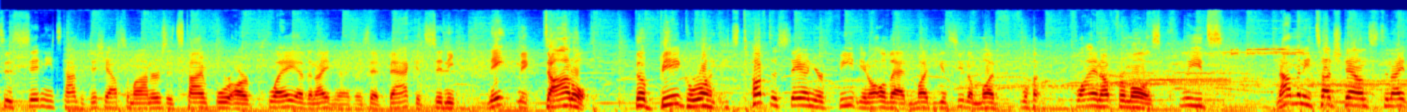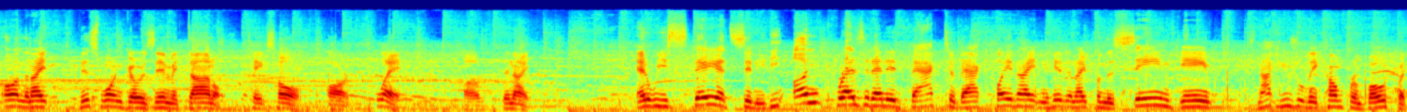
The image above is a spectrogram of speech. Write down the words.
to Sidney. It's time to dish out some honors. It's time for our play of the night. And as I said, back at Sidney, Nate McDonald the big run. It's tough to stay on your feet in all that mud. You can see the mud flying up from all his cleats. Not many touchdowns tonight on the night. This one goes in. McDonald takes home our play of the night. And we stay at Sidney. the unprecedented back-to-back -back play night and hit the night from the same game. It's not usual they come from both, but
